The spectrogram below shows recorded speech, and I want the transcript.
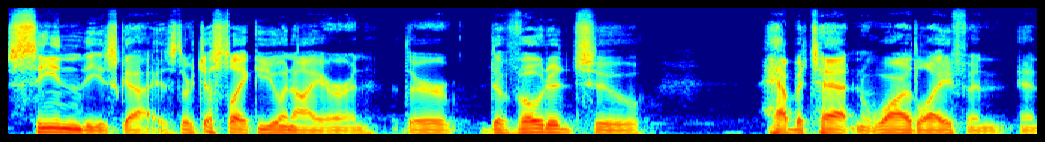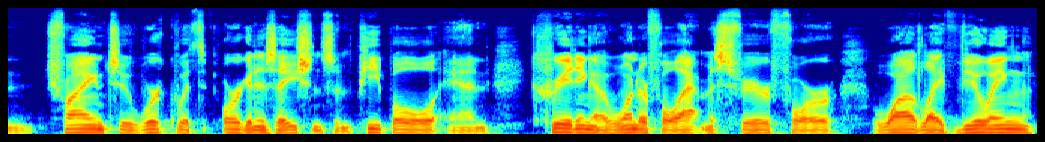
seen these guys. They're just like you and I, Aaron. They're devoted to habitat and wildlife and, and trying to work with organizations and people and creating a wonderful atmosphere for wildlife viewing,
